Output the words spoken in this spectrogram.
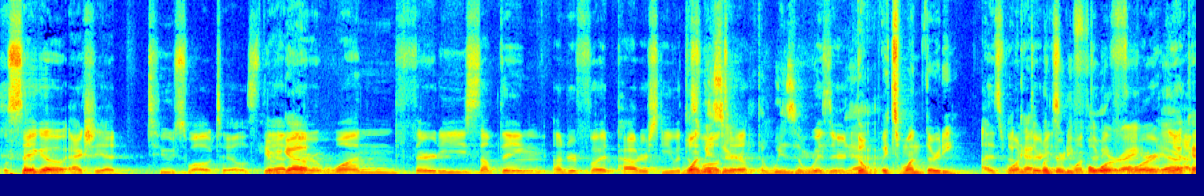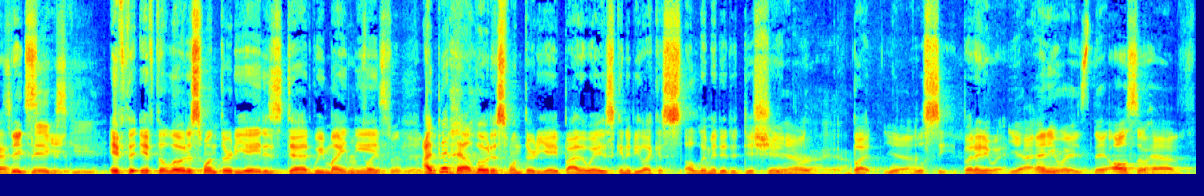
Well, Sego actually had two swallowtails. Here they we had go. 130 something underfoot powder ski with the One- swallowtail. Wizard, the wizard, The wizard. yeah. the, it's 130 Uh, It's 130, 134, right? Yeah. Yeah, Okay. big, Big ski. ski. if the if the Lotus 138 is dead, we might need. Replacement, maybe. I bet that Lotus 138, by the way, is going to be like a, s- a limited edition, Yeah. or Yeah, yeah. but we'll, Yeah. we'll see. But anyway, Yeah. Anyways, they also have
